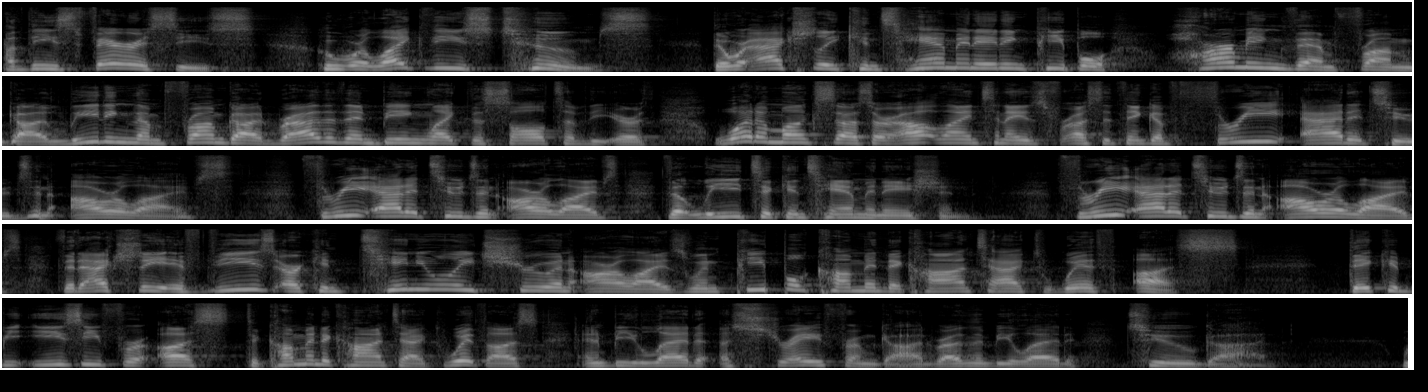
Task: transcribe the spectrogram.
of these Pharisees who were like these tombs that were actually contaminating people harming them from God, leading them from God, rather than being like the salt of the earth. What amongst us, our outline tonight is for us to think of three attitudes in our lives. Three attitudes in our lives that lead to contamination. Three attitudes in our lives that actually, if these are continually true in our lives, when people come into contact with us, they could be easy for us to come into contact with us and be led astray from God rather than be led to God.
